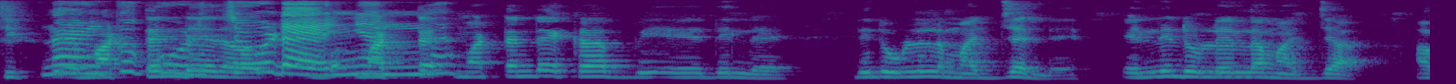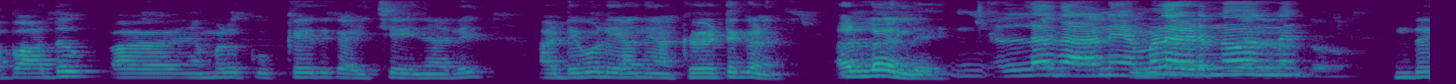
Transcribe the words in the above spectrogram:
ചിക്ക് ചിക്കൻ മട്ടന്റെ മട്ട മട്ടന്റെ ഒക്കെ ഇതില്ലേ ഇതിന്റെ ഉള്ളിലുള്ള മജ്ജല്ലേ എല്ലിന്റെ ഉള്ളിലുള്ള മജ്ജ. അപ്പൊ അത് നമ്മൾ കുക്ക് ചെയ്ത് കഴിച്ചു കഴിഞ്ഞാൽ അടിപൊളിയാന്ന് ഞാൻ കേട്ടിക്കണ്. ഉള്ളതല്ലേ? ഉള്ളതാണ്. നമ്മളെടുന്നോ എന്ത്?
